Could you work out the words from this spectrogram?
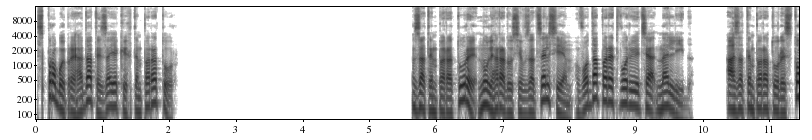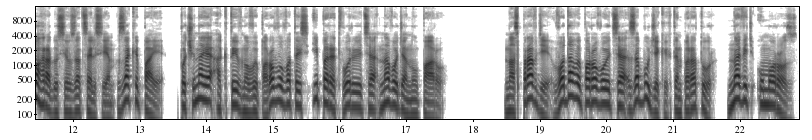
Спробуй пригадати, за яких температур. За температури 0 градусів за Цельсієм вода перетворюється на лід, а за температури 100 градусів за Цельсієм закипає, починає активно випаровуватись і перетворюється на водяну пару. Насправді вода випаровується за будь-яких температур, навіть у мороз.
